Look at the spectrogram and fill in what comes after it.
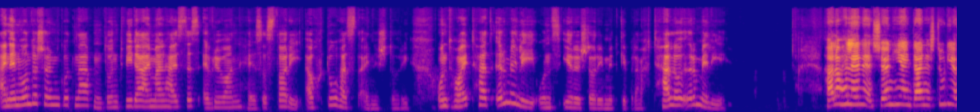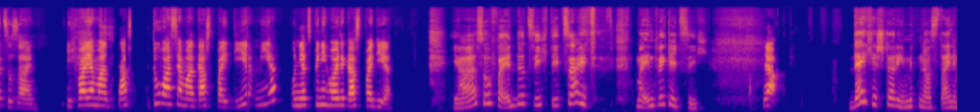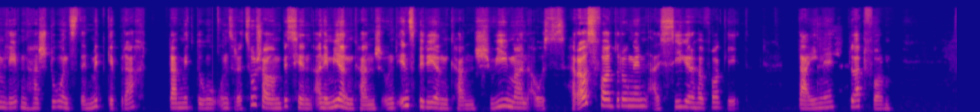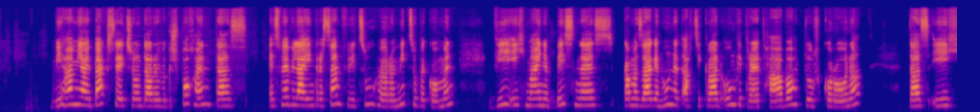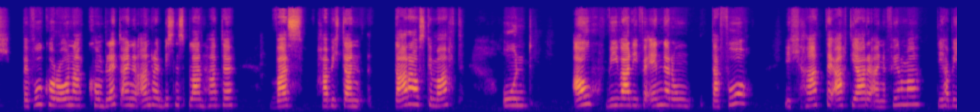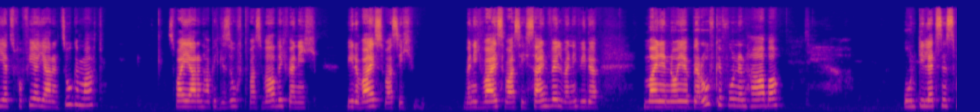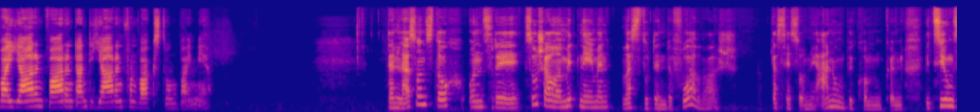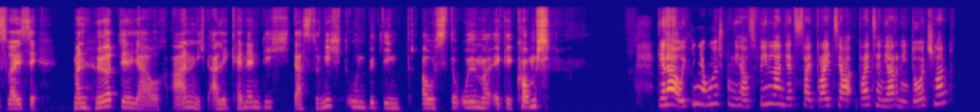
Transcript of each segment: Einen wunderschönen guten Abend und wieder einmal heißt es Everyone has a story. Auch du hast eine Story. Und heute hat Irmeli uns ihre Story mitgebracht. Hallo Irmeli. Hallo Helene, schön hier in deinem Studio zu sein. Ich war ja mal Gast, du warst ja mal Gast bei dir, mir und jetzt bin ich heute Gast bei dir. Ja, so verändert sich die Zeit. Man entwickelt sich. Ja, welche Story mitten aus deinem Leben hast du uns denn mitgebracht, damit du unsere Zuschauer ein bisschen animieren kannst und inspirieren kannst, wie man aus Herausforderungen als Sieger hervorgeht? Deine Plattform. Wir haben ja im Backstage schon darüber gesprochen, dass es wäre vielleicht interessant für die Zuhörer mitzubekommen, wie ich meine Business, kann man sagen, 180 Grad umgedreht habe durch Corona dass ich bevor Corona komplett einen anderen Businessplan hatte. Was habe ich dann daraus gemacht? Und auch, wie war die Veränderung davor? Ich hatte acht Jahre eine Firma, die habe ich jetzt vor vier Jahren zugemacht. Zwei Jahren habe ich gesucht, was werde ich, wenn ich wieder weiß, was ich, wenn ich weiß, was ich sein will, wenn ich wieder meinen neuen Beruf gefunden habe. Und die letzten zwei Jahre waren dann die Jahre von Wachstum bei mir. Dann lass uns doch unsere Zuschauer mitnehmen, was du denn davor warst, dass sie so eine Ahnung bekommen können. Beziehungsweise, man hört dir ja auch an, nicht alle kennen dich, dass du nicht unbedingt aus der Ulmer Ecke kommst. Genau, ich bin ja ursprünglich aus Finnland, jetzt seit 13, 13 Jahren in Deutschland.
